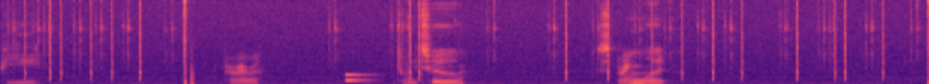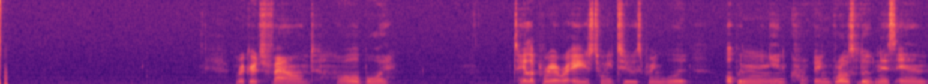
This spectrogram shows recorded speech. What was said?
P. Pereira. 22. Springwood. Rickards found. Oh boy. Taylor Pereira, age 22, Springwood. Open in, in gross lewdness and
